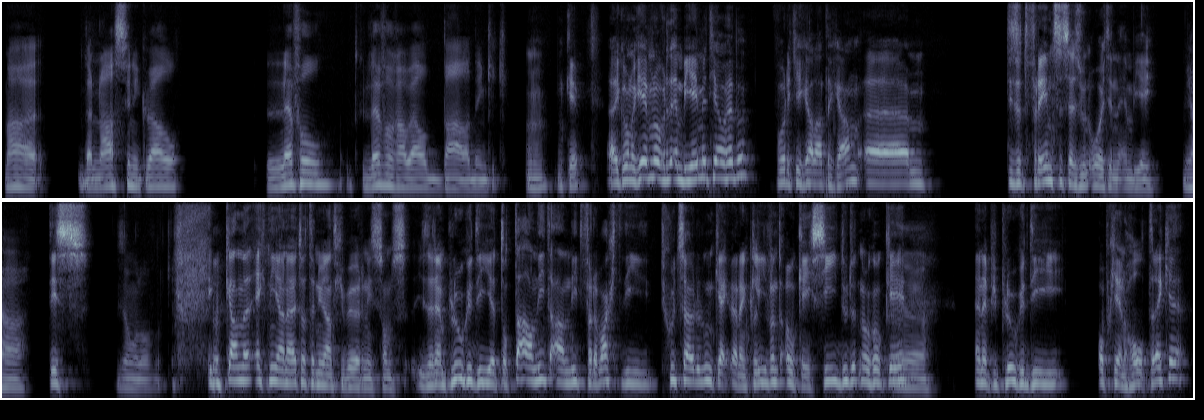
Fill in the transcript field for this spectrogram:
Maar daarnaast vind ik wel level, het level gaat wel dalen, denk ik. Oké. Eh, ik wil nog even over de NBA met jou hebben, voor ik je ga laten gaan. Ehm, het is het vreemdste seizoen ooit in de NBA. Ja, Het is... het is ongelooflijk. Ik kan er echt niet aan uit wat er nu aan het gebeuren is soms. Er zijn ploegen die je totaal niet aan niet verwacht, die het goed zouden doen. Kijk naar een Cleveland. OKC doet het nog oké. Ja. En heb je ploegen die op geen hol trekken,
